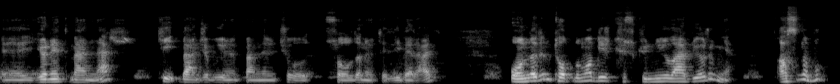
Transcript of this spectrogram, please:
e, yönetmenler ki bence bu yönetmenlerin çoğu soldan öte liberal. Onların topluma bir küskünlüğü var diyorum ya. Aslında bu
